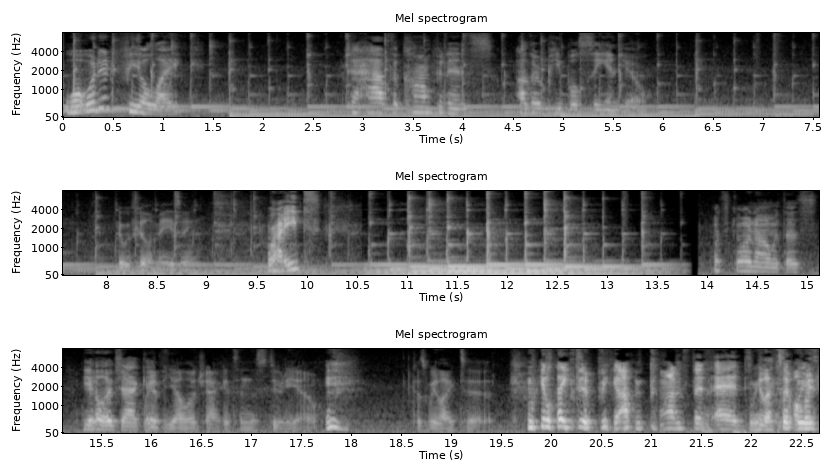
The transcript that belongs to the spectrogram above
What would it feel like to have the confidence other people see in you? It would feel amazing. Right? What's going on with those yellow jackets. We have yellow jackets in the studio because we like to. We like to be on constant edge. We like to So always-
